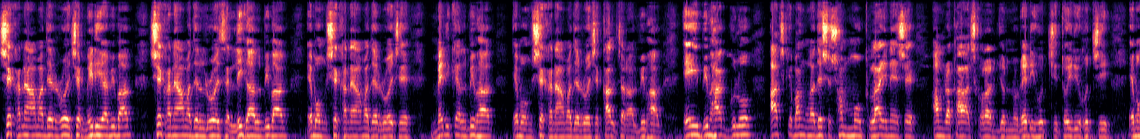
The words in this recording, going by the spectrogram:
সেখানে আমাদের রয়েছে মিডিয়া বিভাগ, সেখানে আমাদের রয়েছে লিগাল বিভাগ এবং সেখানে আমাদের রয়েছে মেডিকেল বিভাগ এবং সেখানে আমাদের রয়েছে কালচারাল বিভাগ। এই বিভাগগুলো আজকে বাংলাদেশে সম্মুখ লাইনে এসে আমরা কাজ করার জন্য রেডি হচ্ছি, তৈরি হচ্ছি এবং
